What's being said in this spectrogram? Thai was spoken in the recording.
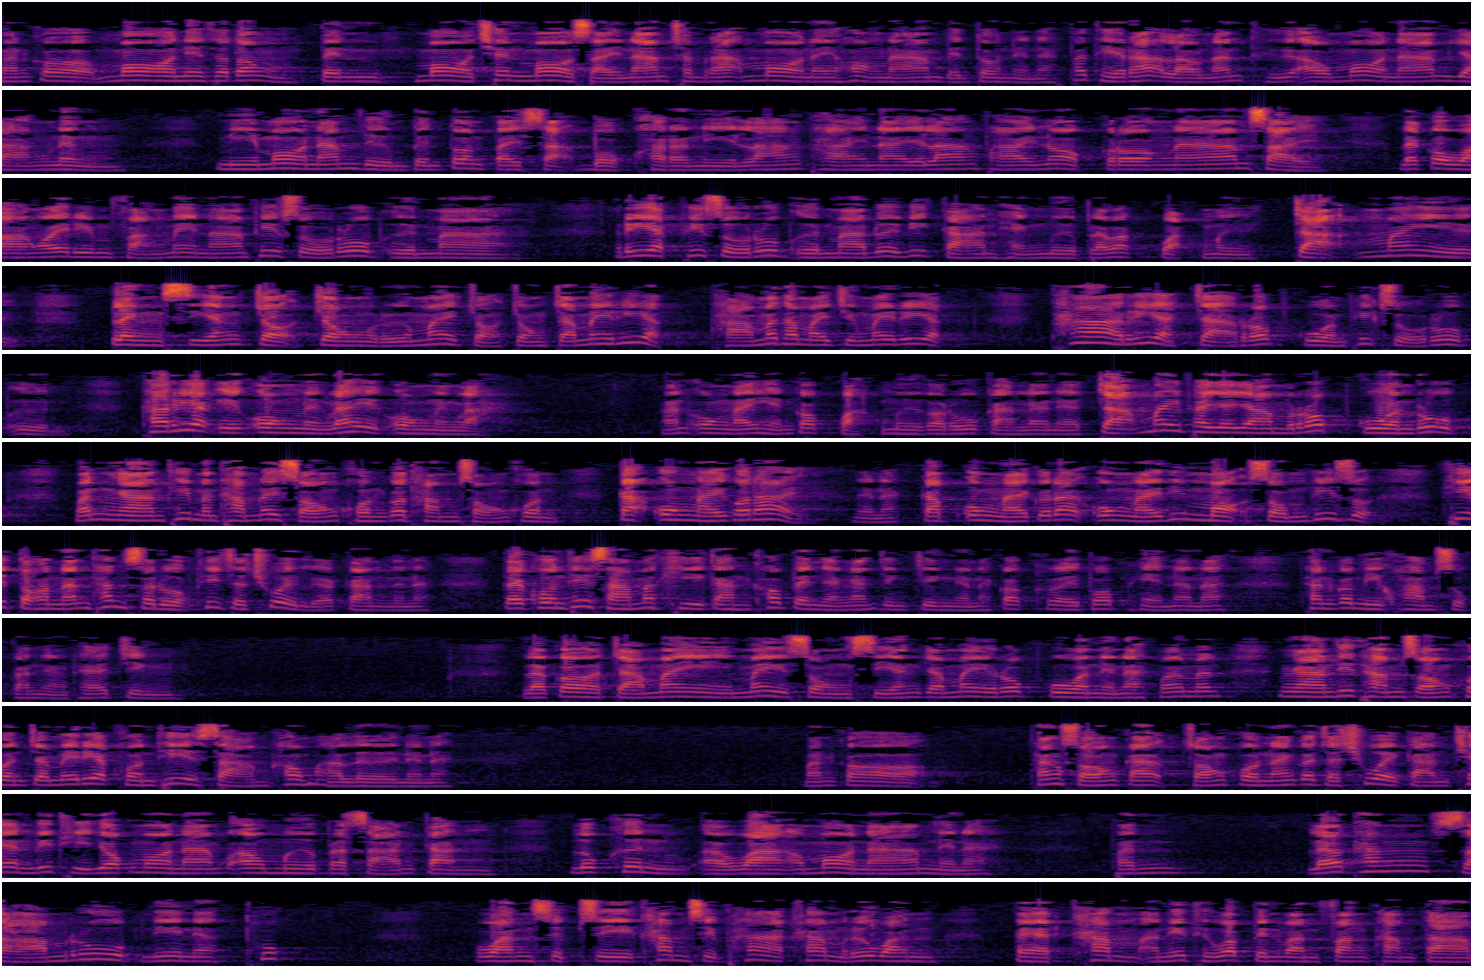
มันก็หม้อเนี่ยจะต้องเป็นหม้อเช่นหม้อใส่น้ำชำระหม้อในห้องน้ำเป็นต้นเนี่ยนะพระเถระเหล่านั้นถือเอาหม้อน้ำอย่างหนึ่ง มีหม้อน้ำดื่มเป็นต้นไปสะบกกรณีล้างภายในล้างภายนอกกรองน้ำใส่ แล้วก็วางไว้ริมฝั่งแม่น้ำพิสูรูปอื่นมา เรียกพิสูรูปอื่นมาด้วยวิการแห่งมือแปลว่ากวักมือ จะไม่เปล่งเสียงเจาะจงหรือไม่เจาะจงจะไม่เรียก ถามว่าทำไมจึงไม่เรียก ถ้าเรียกจะรบกวนภิกษุรูปอื่น ถ้าเรียกอีกองค์หนึ่งและอีกองค์หนึ่งล่ะนั้นองค์ไหนเห็นก็กวักมือก็รู้กันแล้วเนี่ย จะไม่พยายามรบกวนรูป มันงานที่มันทำได้สองคนก็ทำสองคนกับองค์ไหนก็ได้เนี่ยนะกับองค์ไหนก็ได้องค์ไหนที่เหมาะสมที่สุดที่ตอนนั้นท่านสะดวกที่จะช่วยเหลือกันเนี่ยนะแต่คนที่สามัคคีกันเขาเป็นอย่างนั้นจริงๆเนี่ยนะก็เคยพบเห็นนะนะท่านก็มีความสุขกันอย่างแท้จริง แล้วก็จะไม่ไม่ส่งเสียงจะไม่รบกวนเนี่ยนะเพราะมันงานที่ทำสองคนจะไม่เรียกคนที่สามเข้ามาเลยเนี่ยนะมันก็ทั้งสองสองคนนั้นก็จะช่วยกัน เช่น วิธียกหม้อน้ำก็เอามือประสานกัน ลุกขึ้นวางเอาหม้อน้ำเนี่ยนะพันแล้วทั้งสามรูปนี่เนี่ยทุกวันสิบสี่ค่ำสิบห้าค่ำหรือวันแปดค่ำอันนี้ถือว่าเป็นวันฟังธรรมตาม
